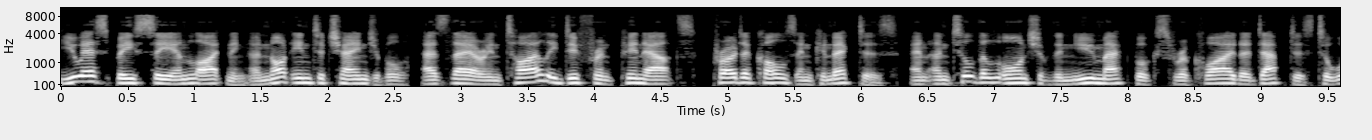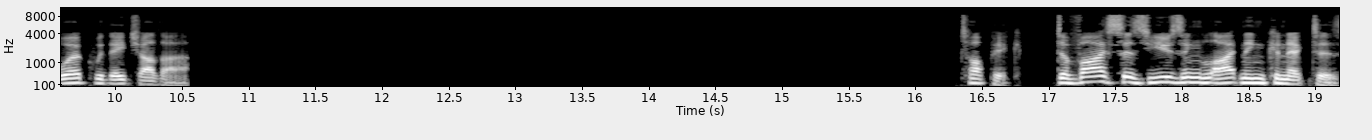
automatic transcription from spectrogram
USB-C and Lightning are not interchangeable, as they are entirely different pinouts, protocols and connectors, and until the launch of the new MacBooks required adapters to work with each other. Devices using Lightning connectors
